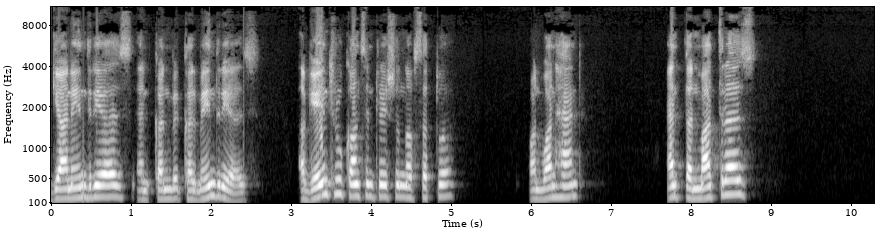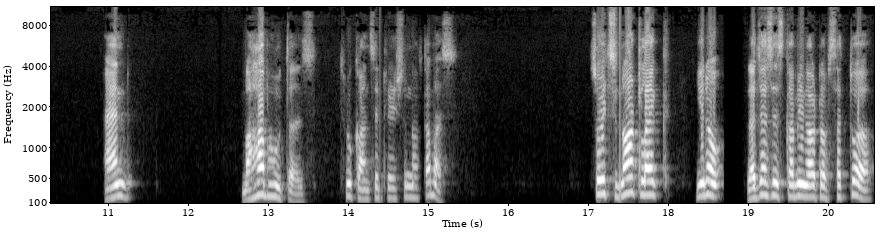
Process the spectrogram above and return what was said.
Gyanendriyas and Karmendriyas again through concentration of Sattva on one hand, and Tanmatras and Mahabhutas through concentration of tamas. So it's not like, you know, Rajas is coming out of Sattva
